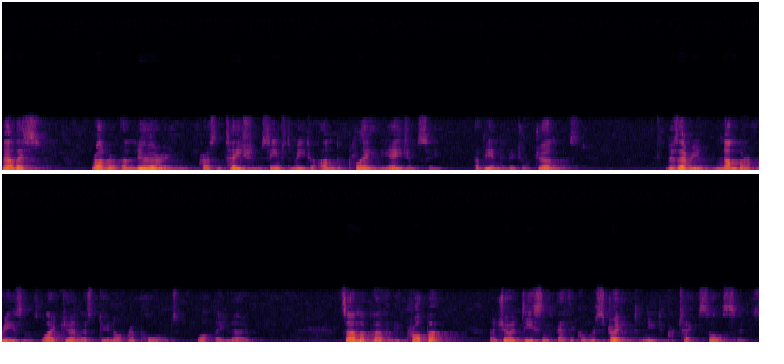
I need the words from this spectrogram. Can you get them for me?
Now, this rather alluring presentation seems to me to underplay the agency of the individual journalist. There's every number of reasons why journalists do not report what they know. Some are perfectly proper and show a decent ethical restraint and need to protect sources,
